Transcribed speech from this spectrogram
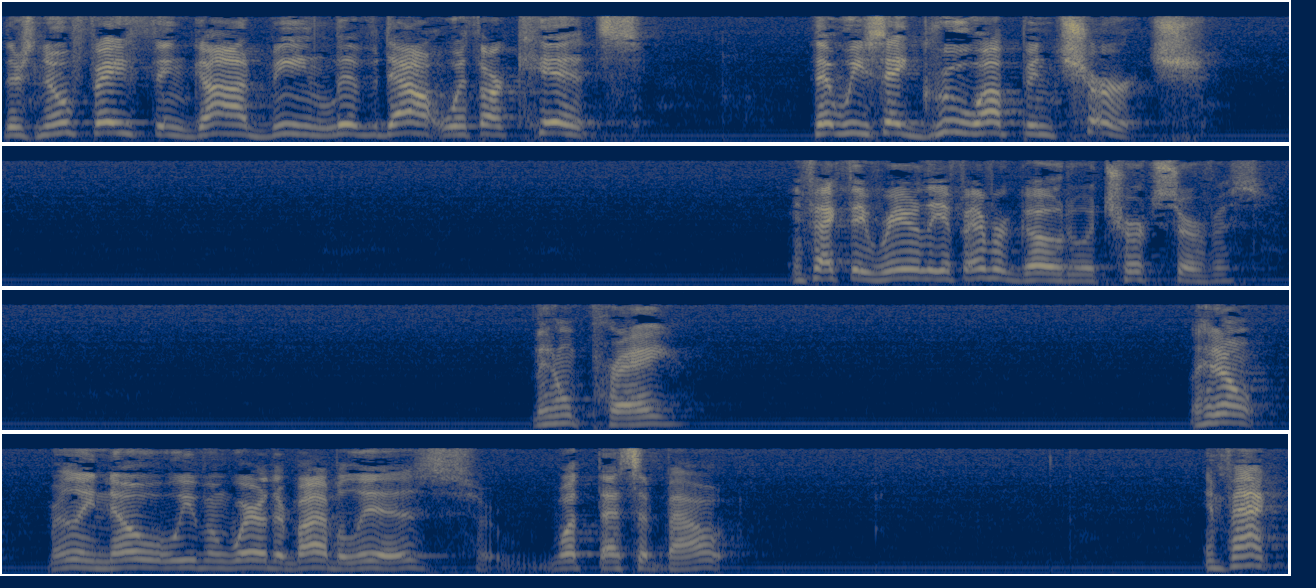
There's no faith in God being lived out with our kids that we say grew up in church. In fact, they rarely, if ever, go to a church service. They don't pray. They don't really know even where their Bible is or what that's about. In fact,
